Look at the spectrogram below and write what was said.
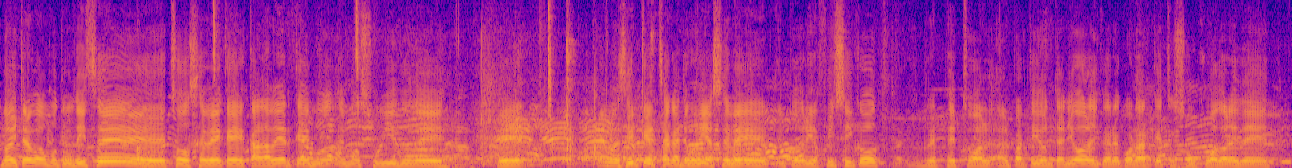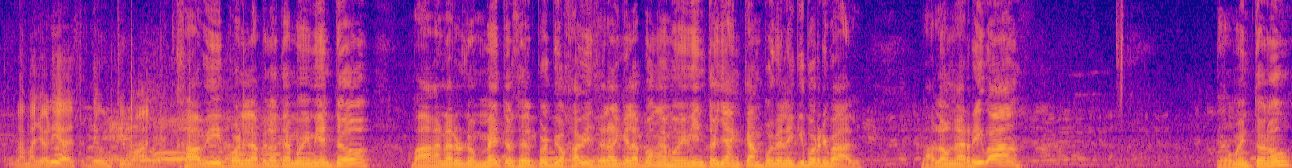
No hay tregua, como tú dices, esto se ve que cada vez que hemos, hemos subido de... Eh, podemos decir que esta categoría se ve el poderío físico respecto al, al partido anterior. Hay que recordar que estos son jugadores de la mayoría de, de últimos años. Javi pone la pelota en movimiento. Va a ganar unos metros. El propio Javi será el que la ponga en movimiento ya en campo del equipo rival. Balón arriba. De momento no,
